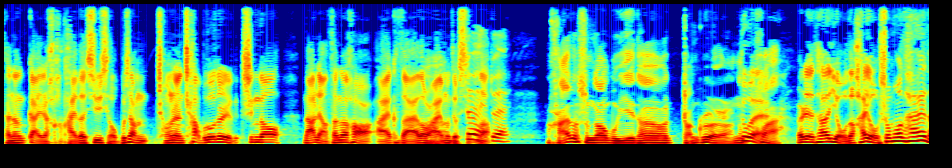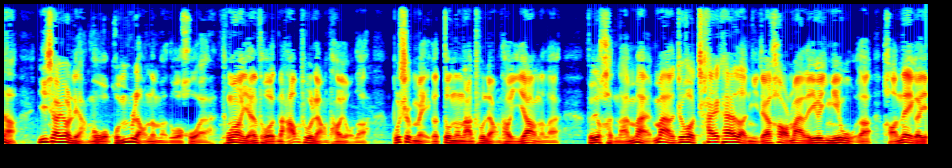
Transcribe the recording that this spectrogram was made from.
才能盖着孩子需求，不像成人差不多这个身高，拿两三个号 XL、M 就行了。对对，孩子身高不一，他长个儿啊那么快，而且他有的还有双胞胎的，一下要两个，我混不了那么多货呀。同样颜色，我拿不出两套，有的不是每个都能拿出两套一样的来，所以就很难卖。卖了之后拆开了，你这号卖了一个一米五的，好，那个也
